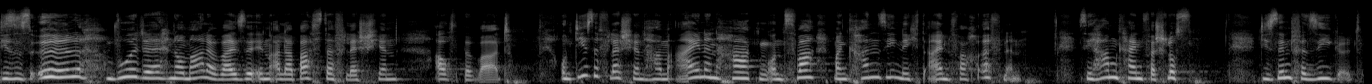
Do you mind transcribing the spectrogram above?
Dieses Öl wurde normalerweise in Alabasterfläschchen aufbewahrt. Und diese Fläschchen haben einen Haken, und zwar, man kann sie nicht einfach öffnen. Sie haben keinen Verschluss. Die sind versiegelt.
